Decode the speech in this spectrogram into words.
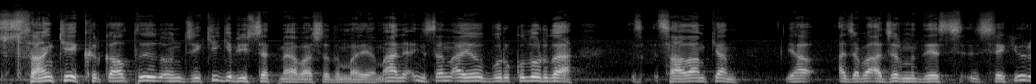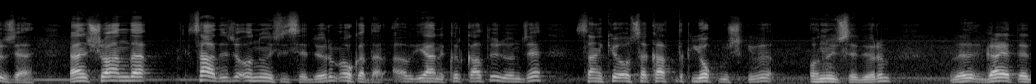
Sanki 46 yıl önceki gibi hissetmeye başladım ayağımı. Hani insanın ayağı burkulur da sağlamken ya acaba acır mı diye sekiyoruz ya. Ben şu anda sadece onu hissediyorum o kadar. Yani 46 yıl önce sanki o sakatlık yokmuş gibi onu hissediyorum. Ve gayet de,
